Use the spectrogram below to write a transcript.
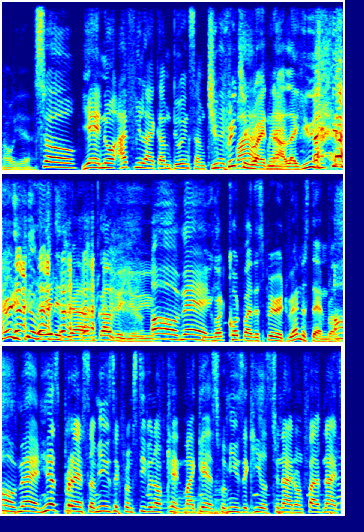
Oh yeah. So yeah, no, I feel like I'm doing some You're preaching vibes, right man. now. Like you, you feel, you already feel the energy. I'm covering you. You, oh man, you got caught by the spirit. We understand, bro. Oh man, here's Pressa music from Stephen of Kent, my guest for Music Heals tonight on Five Nights.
